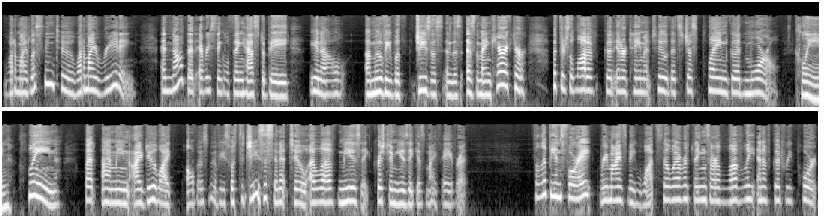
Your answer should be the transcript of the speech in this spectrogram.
What am I listening to? What am I reading? And not that every single thing has to be, you know, a movie with Jesus in this as the main character, but there's a lot of good entertainment too that's just plain good moral, Clean. clean. But I mean, I do like all those movies with the Jesus in it too. I love music. Christian music is my favorite. Philippians 4 8 reminds me, whatsoever things are lovely and of good report,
